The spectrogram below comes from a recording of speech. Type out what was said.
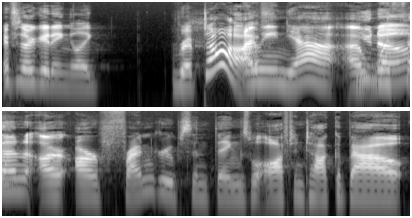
if they're getting like ripped off I mean, yeah. Uh, You know? Within our, our friend groups and things, we'll often talk about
